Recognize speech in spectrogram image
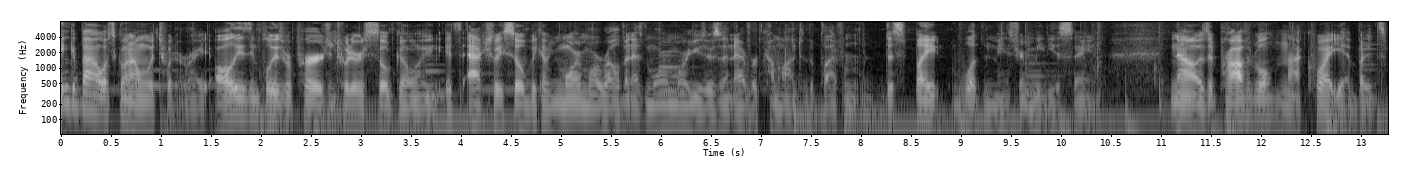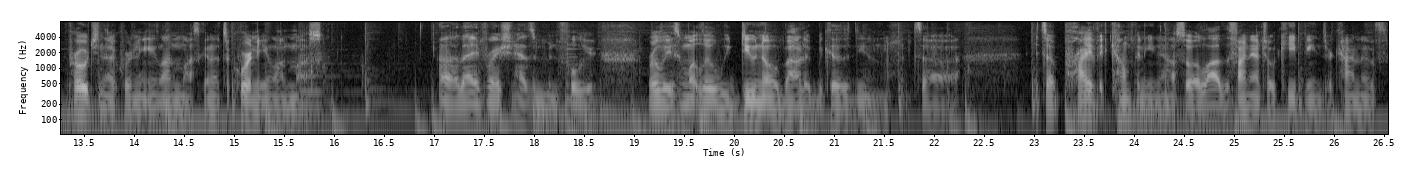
think about what's going on with Twitter, right? All these employees were purged and Twitter is still going. It's actually still becoming more and more relevant as more and more users than ever come onto the platform, despite what the mainstream media is saying. Now, is it profitable? Not quite yet, but it's approaching that according to Elon Musk, and that's according to Elon Musk. Uh, that information hasn't been fully released, and what little we do know about it, because you know it's a it's a private company now, so a lot of the financial keepings are kind of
